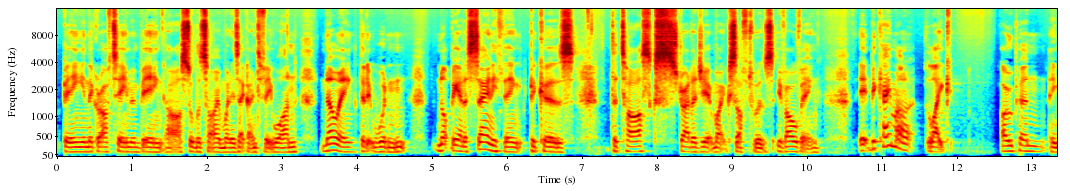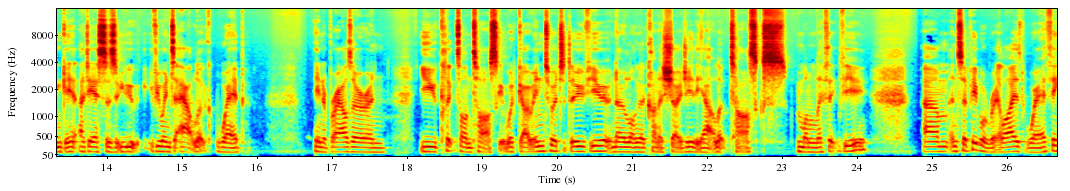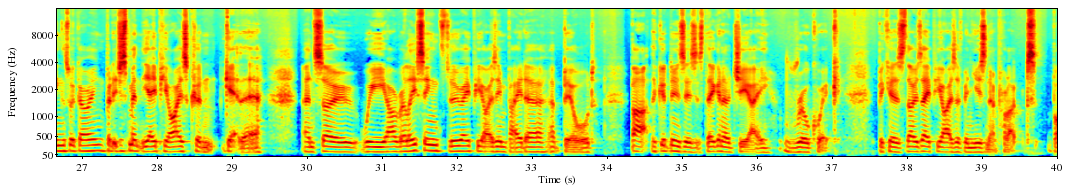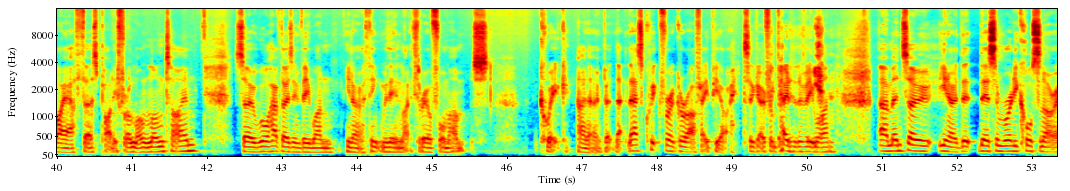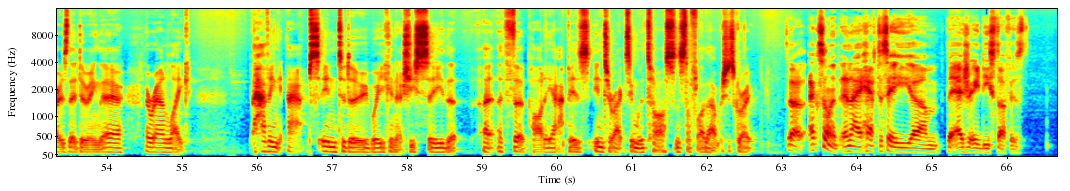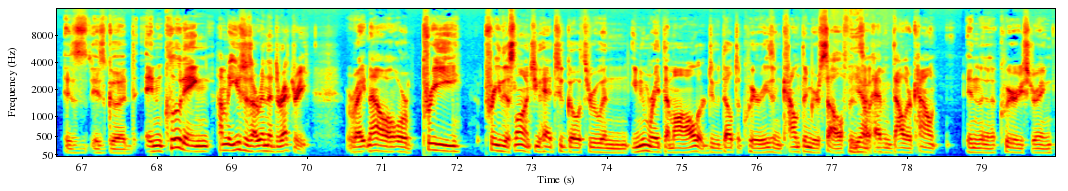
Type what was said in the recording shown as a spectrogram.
being in the graph team and being asked all the time when is that going to V1, knowing that it wouldn't, not being able to say anything because the tasks strategy at Microsoft was evolving. It became a, like open in IDS as you if you went to Outlook web in a browser and you clicked on task, it would go into a to do view. It no longer kind of showed you the Outlook tasks monolithic view. Um, and so people realized where things were going, but it just meant the APIs couldn't get there. And so we are releasing to do APIs in beta at build. But the good news is, is they're going to GA real quick because those APIs have been using our product by our first party for a long, long time. So we'll have those in V1, you know, I think within like three or four months quick, I know, but that, that's quick for a Graph API to go from beta to V1. yeah. um, and so, you know, the, there's some really cool scenarios they're doing there around like having apps in to do where you can actually see that a, a third party app is interacting with tasks and stuff like that, which is great. Uh, excellent, and I have to say um, the Azure AD stuff is is is good, including how many users are in the directory right now or pre pre this launch. You had to go through and enumerate them all or do delta queries and count them yourself, and Yeah. so having dollar count in the query string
